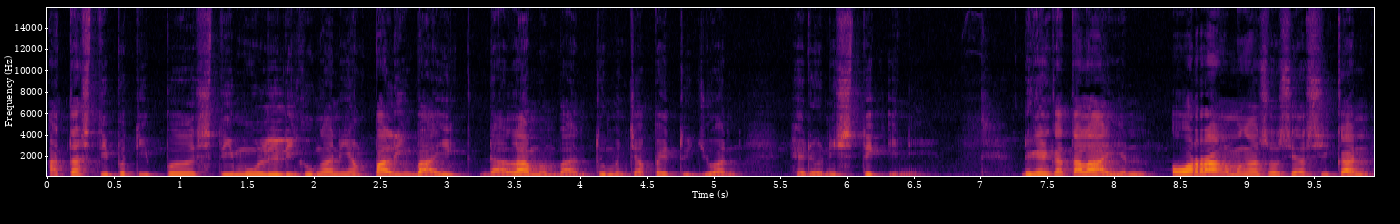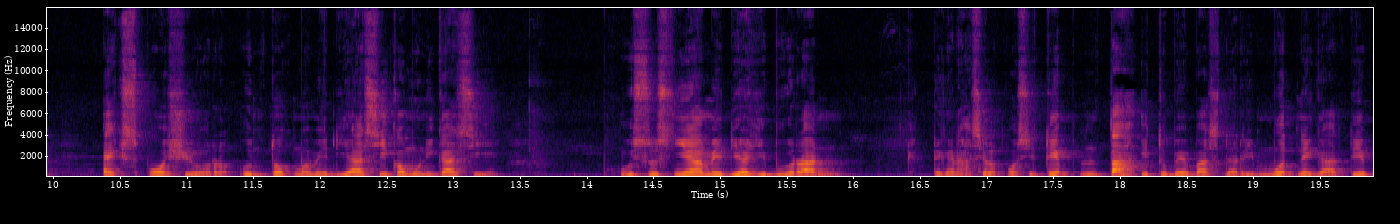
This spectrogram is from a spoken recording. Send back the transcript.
atas tipe-tipe stimuli lingkungan yang paling baik dalam membantu mencapai tujuan hedonistik ini. Dengan kata lain, orang mengasosiasikan exposure untuk memediasi komunikasi, khususnya media hiburan, dengan hasil positif entah itu bebas dari mood negatif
